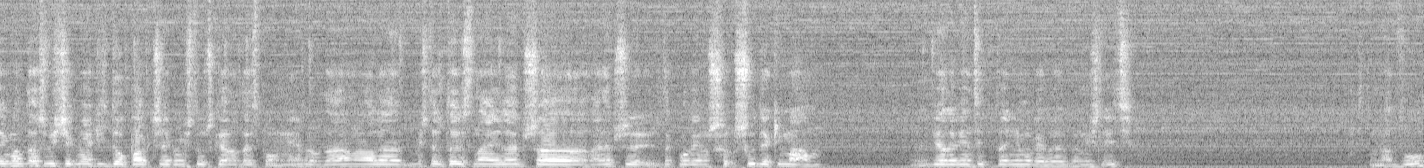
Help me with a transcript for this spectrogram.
jak mam oczywiście jak mam jakiś dopak czy jakąś sztuczkę, no to jest po mnie, prawda? No ale myślę, że to jest najlepsza, najlepszy, że tak powiem, sz- szut jaki mam. Wiele więcej tutaj nie mogę wy- wymyślić. Na dwóch.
